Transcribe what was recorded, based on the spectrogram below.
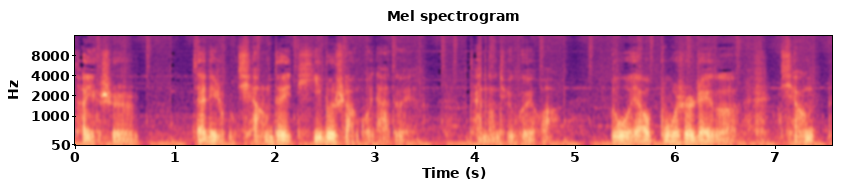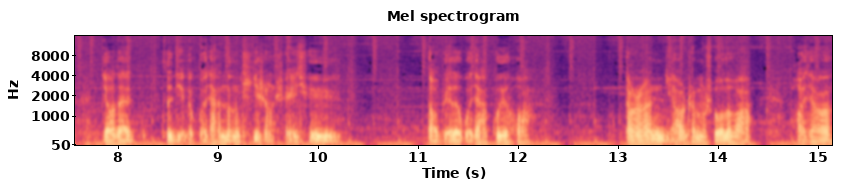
他也是在那种强队踢不上国家队的才能去规划。如果要不是这个强，要在自己的国家能踢上，谁去到别的国家规划？当然，你要这么说的话，好像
